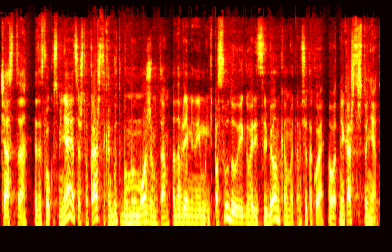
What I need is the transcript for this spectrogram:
часто этот фокус меняется, что кажется, как будто бы мы можем там одновременно и мыть посуду, и говорить с ребенком, и там все такое. Вот, мне кажется, что нет.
